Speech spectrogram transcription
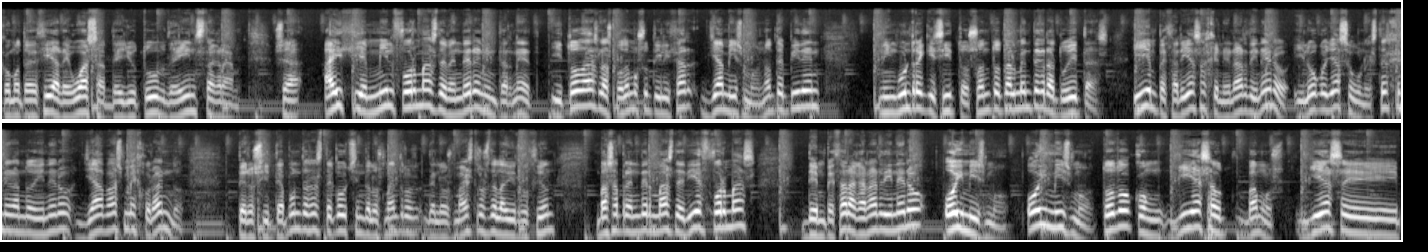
Como te decía, de WhatsApp, de YouTube, de Instagram. O sea, hay 100.000 formas de vender en Internet y todas las podemos utilizar ya mismo. No te piden ningún requisito, son totalmente gratuitas y empezarías a generar dinero y luego ya según estés generando dinero ya vas mejorando. Pero si te apuntas a este coaching de los maestros de, los maestros de la disrupción, vas a aprender más de 10 formas de empezar a ganar dinero hoy mismo. Hoy mismo, todo con guías, vamos, guías eh,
